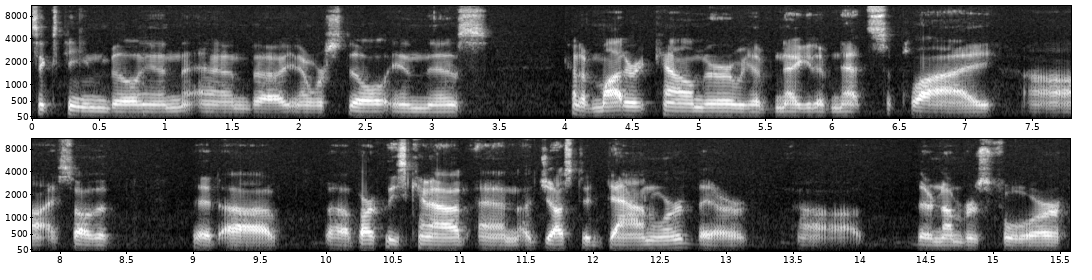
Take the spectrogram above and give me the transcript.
16 billion, and uh, you know we're still in this kind of moderate calendar. We have negative net supply. Uh, I saw that that uh, Barclays came out and adjusted downward their uh, their numbers for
